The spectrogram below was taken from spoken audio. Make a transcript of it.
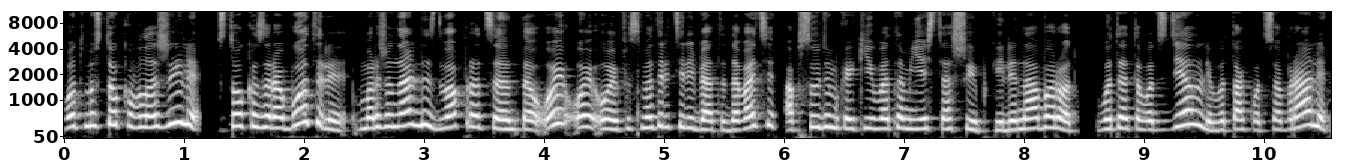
вот мы столько вложили, столько заработали, маржинальность 2%. Ой-ой-ой, посмотрите, ребята, давайте обсудим, какие в этом есть ошибки. Или наоборот, вот это вот сделали, вот так вот собрали,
